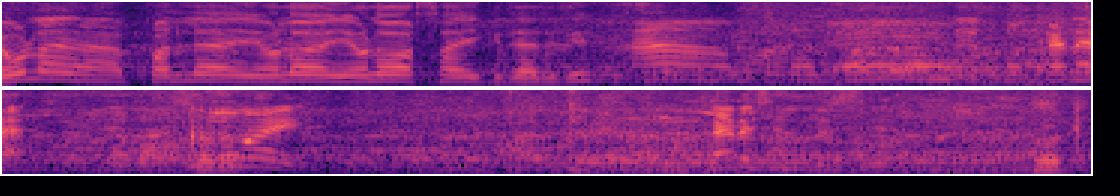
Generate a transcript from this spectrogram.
எவ்வளோ பல்ல எவ்வளோ எவ்வளோ வருஷம் ஆகிக்குது அதுக்கு? ஆ பல்லு வந்து இப்போ கடை. கடை. சேர்ந்துச்சு ஓகே.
